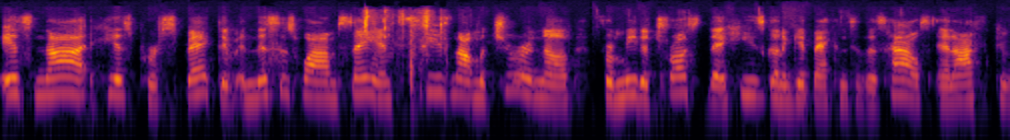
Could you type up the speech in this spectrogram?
it's not his perspective. And this is why I'm saying he's not mature enough for me to trust that he's going to get back into this house and I can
